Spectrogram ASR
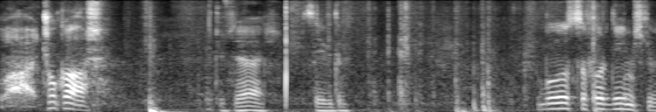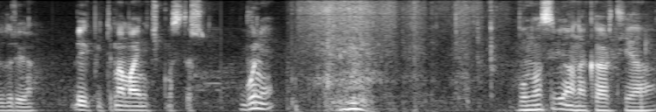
Vay, çok ağır. Güzel. Sevdim. Bu sıfır değilmiş gibi duruyor. Büyük bir ihtimal aynı çıkmasıdır. Bu ne? Bu nasıl bir anakart ya?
